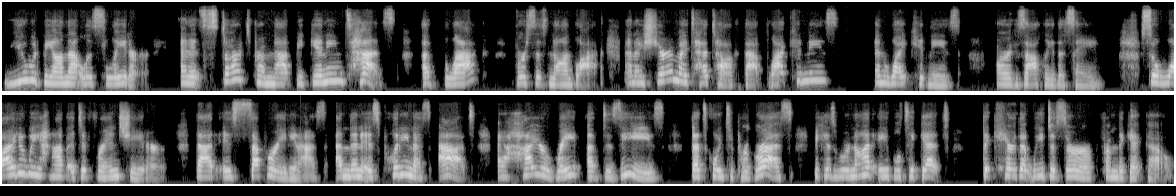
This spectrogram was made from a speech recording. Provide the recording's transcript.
you would be on that list later. And it starts from that beginning test of Black versus non Black. And I share in my TED talk that Black kidneys and white kidneys are exactly the same. So, why do we have a differentiator that is separating us and then is putting us at a higher rate of disease that's going to progress because we're not able to get the care that we deserve from the get-go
